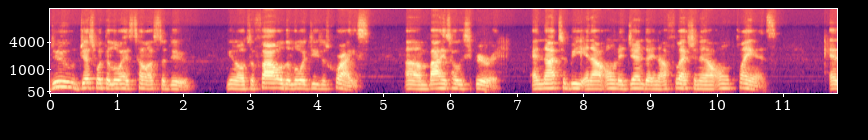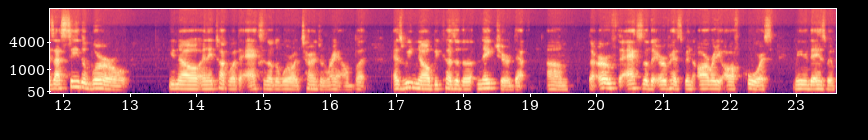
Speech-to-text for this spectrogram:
do just what the Lord has told us to do, you know, to follow the Lord Jesus Christ um, by his Holy Spirit and not to be in our own agenda, in our flesh, and in our own plans. As I see the world, you know, and they talk about the axis of the world turns around, but as we know, because of the nature that um, the earth, the axis of the earth has been already off course, meaning that has been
